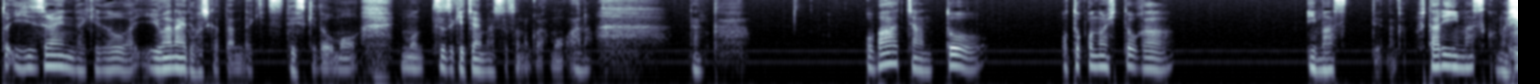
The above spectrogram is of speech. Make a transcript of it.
と言いづらいんだけどは言わないでほしかったんですけどもうもう続けちゃいましたその子は。もうあのなんかおばあちゃんと男の人がいますってなんか2人いますこの部屋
